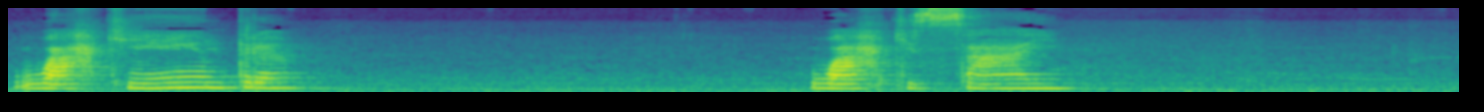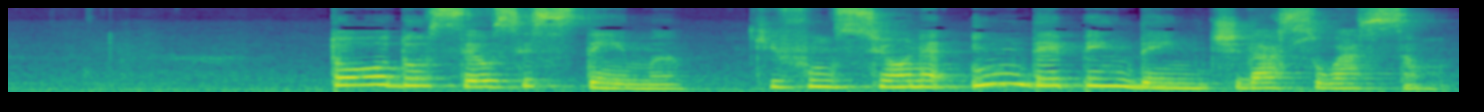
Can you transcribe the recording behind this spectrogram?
O ar que entra, o ar que sai, todo o seu sistema que funciona independente da sua ação.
